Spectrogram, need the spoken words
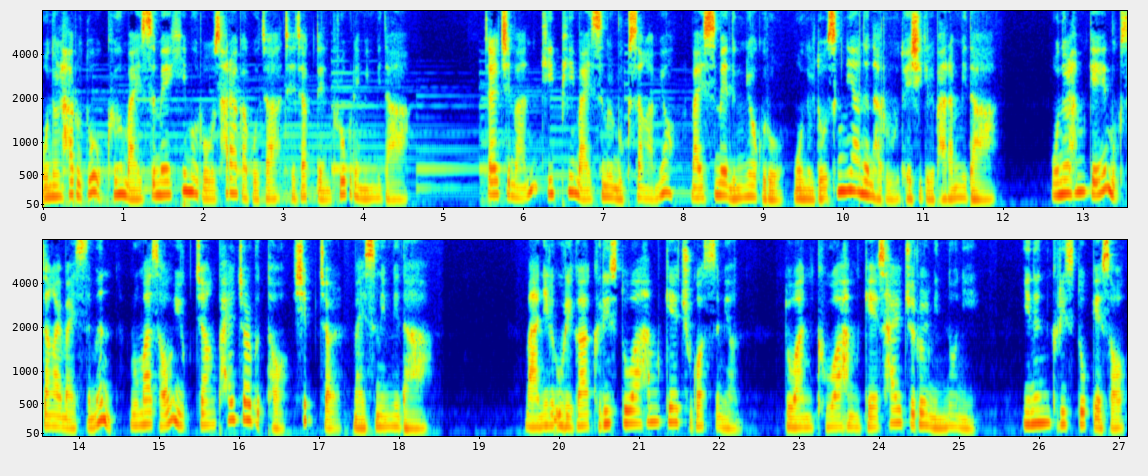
오늘 하루도 그 말씀의 힘으로 살아가고자 제작된 프로그램입니다. 짧지만 깊이 말씀을 묵상하며 말씀의 능력으로 오늘도 승리하는 하루 되시길 바랍니다. 오늘 함께 묵상할 말씀은 로마서 6장 8절부터 10절 말씀입니다. 만일 우리가 그리스도와 함께 죽었으면 또한 그와 함께 살 줄을 믿노니 이는 그리스도께서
